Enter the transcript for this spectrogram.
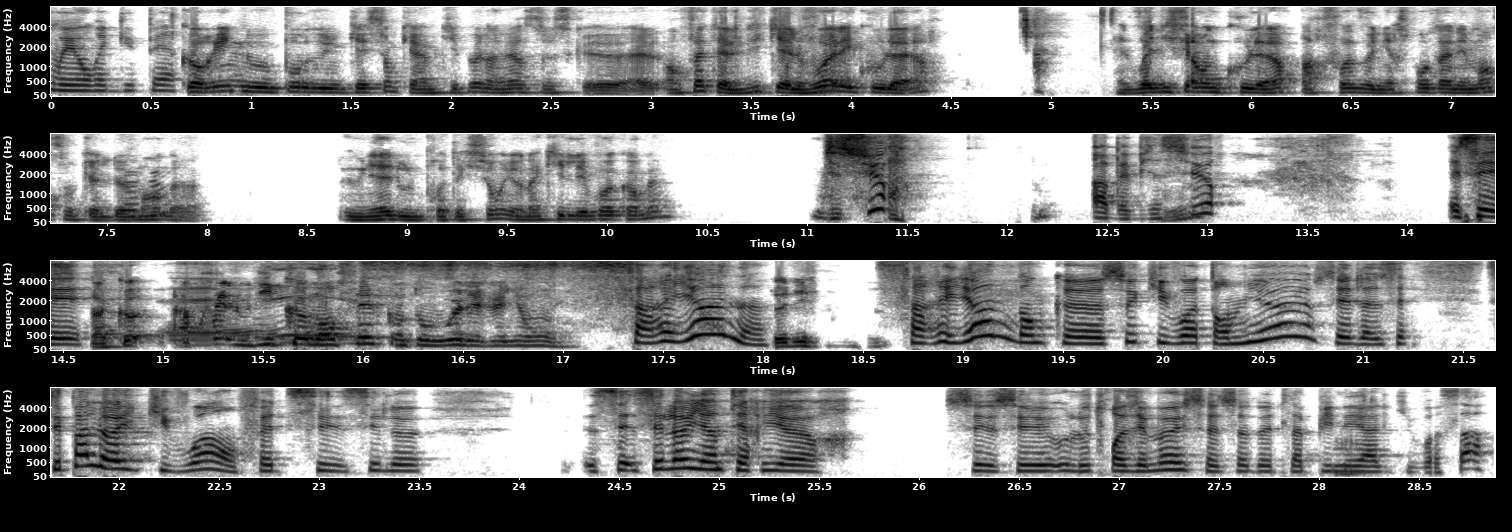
Oui, on récupère. Corinne nous pose une question qui est un petit peu l'inverse de ce que. elle- en fait, elle dit qu'elle voit les couleurs. Ah. Elle voit différentes couleurs, parfois venir spontanément sans qu'elle demande euh, une aide ou une protection. Il y en a qui les voient quand même. Bien sûr. Ah ben bien Oui. sûr. C'est Bah, co- Après, elle nous dit Euh, comment faire quand on voit les rayons ça rayonne, ça rayonne. Donc euh, ceux qui voient tant mieux. C'est c'est pas l'œil qui voit en fait, c'est le l'œil intérieur. C'est le troisième œil, ça, ça doit être la pinéale qui voit ça.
